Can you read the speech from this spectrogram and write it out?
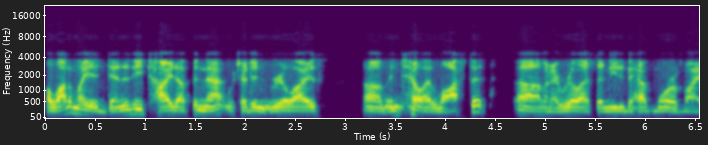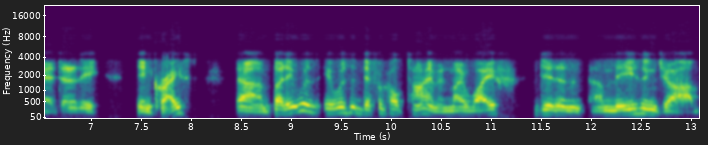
a lot of my identity tied up in that, which I didn't realize um, until I lost it um, and I realized I needed to have more of my identity in Christ. Um, but it was it was a difficult time, and my wife did an amazing job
